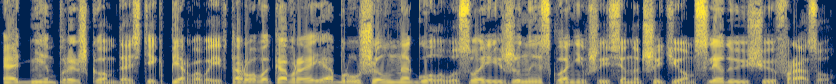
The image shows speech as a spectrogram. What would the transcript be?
Одним прыжком достиг первого и второго ковра и обрушил на голову своей жены, склонившейся над шитьем, следующую фразу.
